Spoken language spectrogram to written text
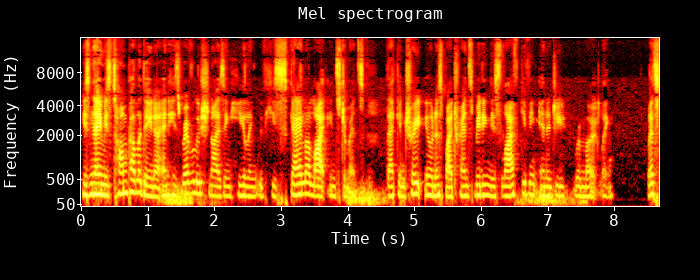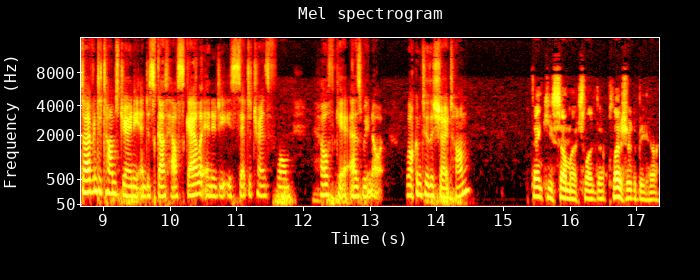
His name is Tom Paladino, and he's revolutionizing healing with his scalar light instruments that can treat illness by transmitting this life giving energy remotely. Let's dive into Tom's journey and discuss how scalar energy is set to transform healthcare as we know it. Welcome to the show, Tom. Thank you so much, Linda. Pleasure to be here.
